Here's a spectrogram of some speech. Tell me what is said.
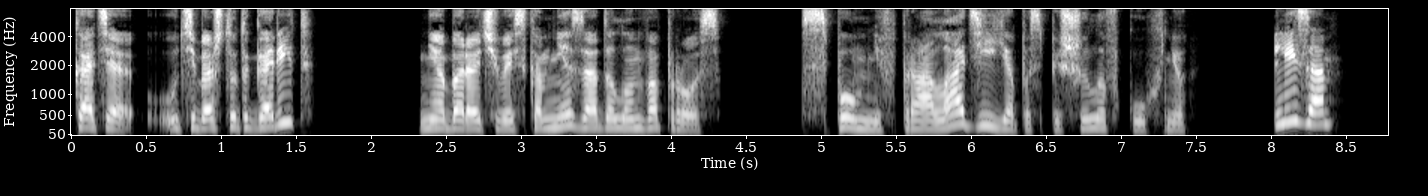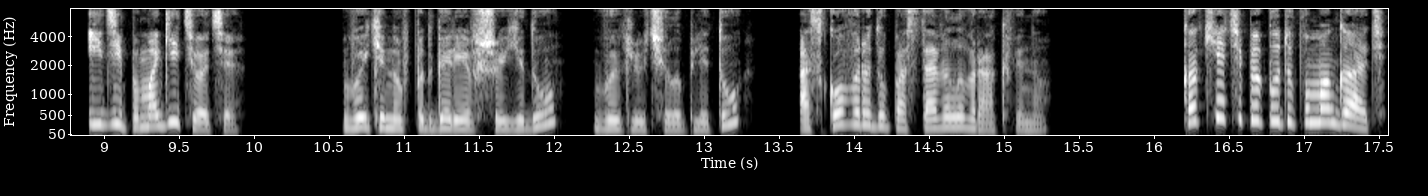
«Катя, у тебя что-то горит?» Не оборачиваясь ко мне, задал он вопрос. Вспомнив про оладьи, я поспешила в кухню. «Лиза, иди, помоги тете». Выкинув подгоревшую еду, выключила плиту, а сковороду поставила в раковину. «Как я тебе буду помогать?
